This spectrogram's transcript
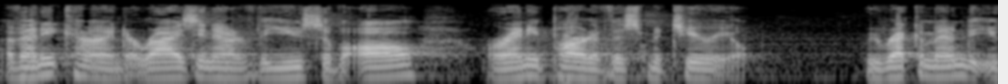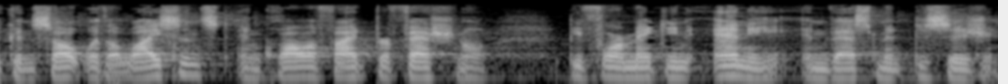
of any kind arising out of the use of all or any part of this material. We recommend that you consult with a licensed and qualified professional before making any investment decision.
